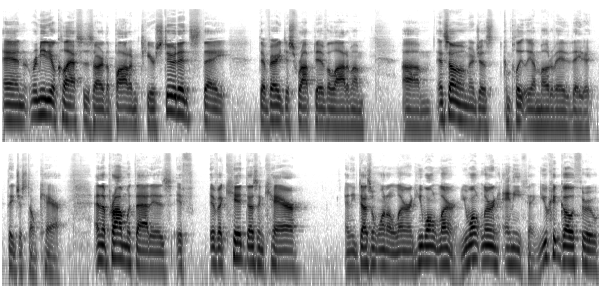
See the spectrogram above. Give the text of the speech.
and remedial classes are the bottom tier students. They they're very disruptive, a lot of them, um, and some of them are just completely unmotivated. They they just don't care. And the problem with that is if if a kid doesn't care and he doesn't want to learn, he won't learn. You won't learn anything. You could go through,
